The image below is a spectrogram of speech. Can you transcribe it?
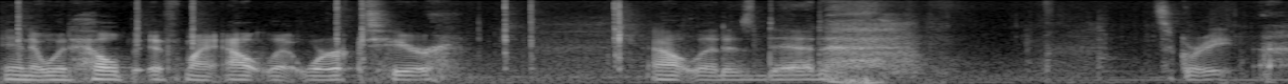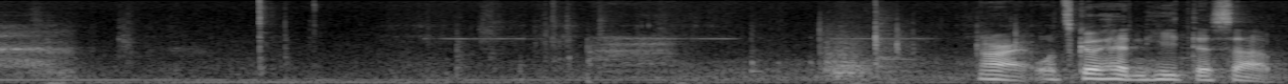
And it would help if my outlet worked here. Outlet is dead. It's great. All right, let's go ahead and heat this up.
